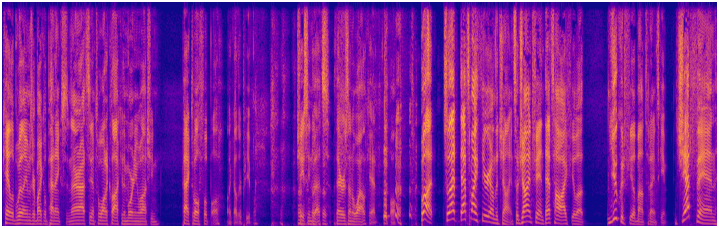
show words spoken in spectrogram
Caleb Williams or Michael Penix, and they're not sitting up to one o'clock in the morning watching Pac-12 football like other people, chasing bets with Arizona Wildcat football. but so that that's my theory on the Giants. So Giant fan, that's how I feel about. You could feel about tonight's game. Jet fan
